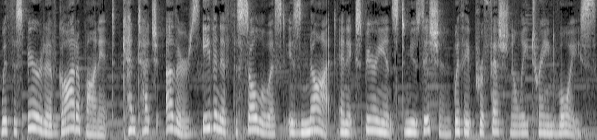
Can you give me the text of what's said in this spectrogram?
with the Spirit of God upon it can touch others even if the soloist is not an experienced musician with a professionally trained voice.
